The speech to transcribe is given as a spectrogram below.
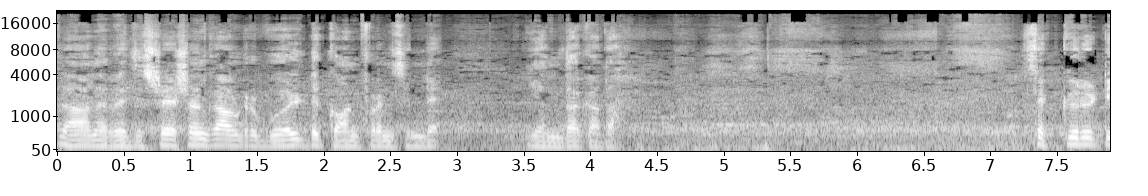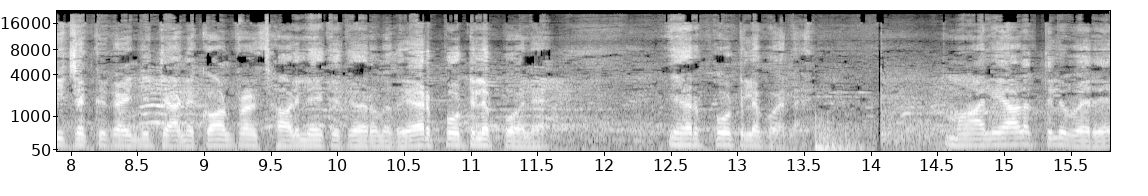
ഇതാണ് രജിസ്ട്രേഷൻ കൗണ്ടർ വേൾഡ് കോൺഫറൻസിന്റെ എന്താ കഥ. സെക്യൂരിറ്റി ചെക്ക് കഴിഞ്ഞിട്ടാണ് കോൺഫറൻസ് ഹാളിലേക്ക് കയറുന്നത് എയർപോർട്ടിലെ പോലെ. എയർപോർട്ടിലെ പോലെ. മലയാളത്തിൽ വരെ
